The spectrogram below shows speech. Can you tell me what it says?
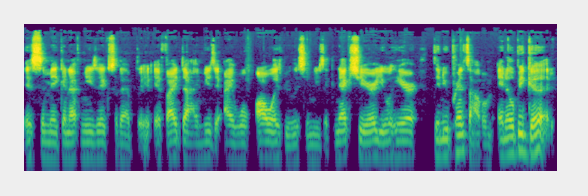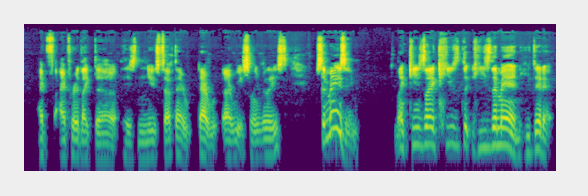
is to make enough music so that if I die, music, I will always be to music. Next year, you will hear the new Prince album, and it'll be good. I've I've heard like the his new stuff that that uh, recently released. It's amazing. Like he's like he's the he's the man. He did it.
